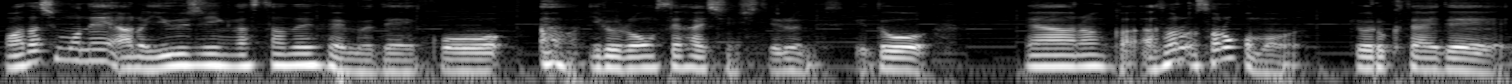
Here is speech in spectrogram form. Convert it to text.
私もね、あの、友人がスタンド FM で、こう、いろいろ音声配信してるんですけど、いやーなんか、あその、その子も協力隊で、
